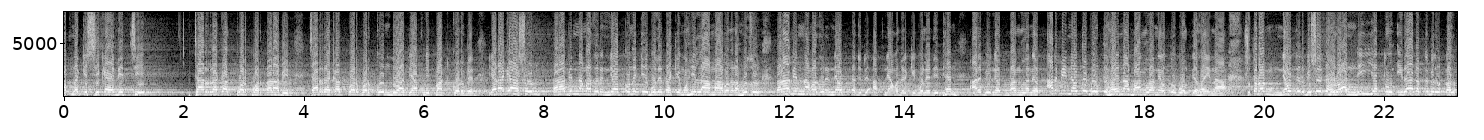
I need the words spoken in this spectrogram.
আপনাকে শিখাই দিচ্ছি। চার রাকাত পর পর তারাবির, চার রাকাত পর পর কোন দোয়াটি আপনি পাঠ করবেন? এর আগে আসুন, তারাবির নামাজের নিয়ত অনেকে বলে থাকে, মহিলা, মা বোনেরা, হুজুর, তারাবির নামাজের নিয়তটা যদি আপনি আমাদেরকে বলে দিতেন, আরবি নিয়ত, বাংলা নিয়ত, আরবি নিয়ত বলতে হয় না, বাংলা নিয়ত বলতে হয় না। সুতরাং নিয়তের বিষয়টা হলো আর নিয়াতু ইরাদাতু বিল কলব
